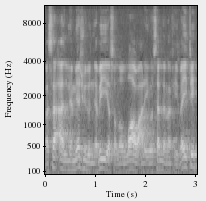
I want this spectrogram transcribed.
فسأل لم يجد النبي صلى الله عليه وسلم في بيته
